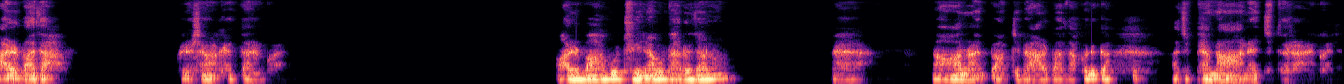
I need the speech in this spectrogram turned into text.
알바다. 그렇게 생각했다는 거야. 알바하고 주인하고 다르잖아. 예, 나 하나님 빵집에 알바다. 그러니까 아주 편안해지더라는 거죠.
